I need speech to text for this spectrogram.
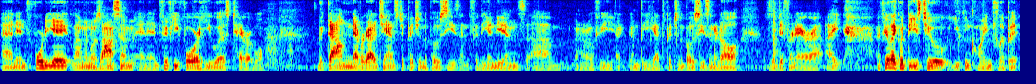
And in 48, Lemon was awesome, and in 54, he was terrible. McDowell never got a chance to pitch in the postseason for the Indians. Um, I don't know if he, I don't think he got to pitch in the postseason at all. It was a different era. I, I feel like with these two, you can coin flip it.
